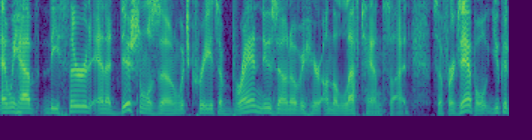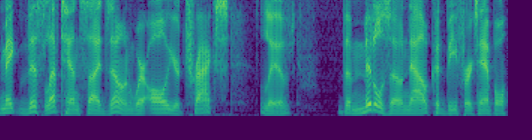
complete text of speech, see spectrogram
And we have the third and additional zone, which creates a brand new zone over here on the left-hand side. So for example, you could make this left-hand side zone where all your tracks lived. The middle zone now could be, for example,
